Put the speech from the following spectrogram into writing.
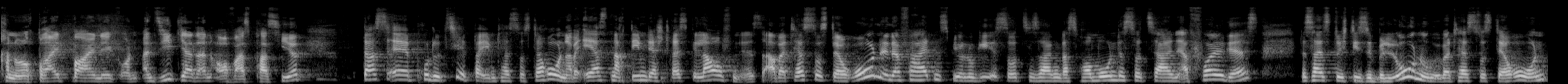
kann nur noch breitbeinig und man sieht ja dann auch, was passiert. Das äh, produziert bei ihm Testosteron, aber erst nachdem der Stress gelaufen ist. Aber Testosteron in der Verhaltensbiologie ist sozusagen das Hormon des sozialen Erfolges. Das heißt, durch diese Belohnung über Testosteron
